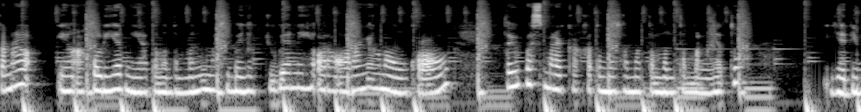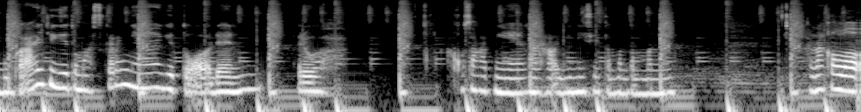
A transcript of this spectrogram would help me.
Karena yang aku lihat nih ya teman-teman masih banyak juga nih orang-orang yang nongkrong tapi pas mereka ketemu sama teman-temannya tuh ya dibuka aja gitu maskernya gitu. Dan aduh aku sangat menyayangkan hal ini sih teman-teman. Karena kalau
